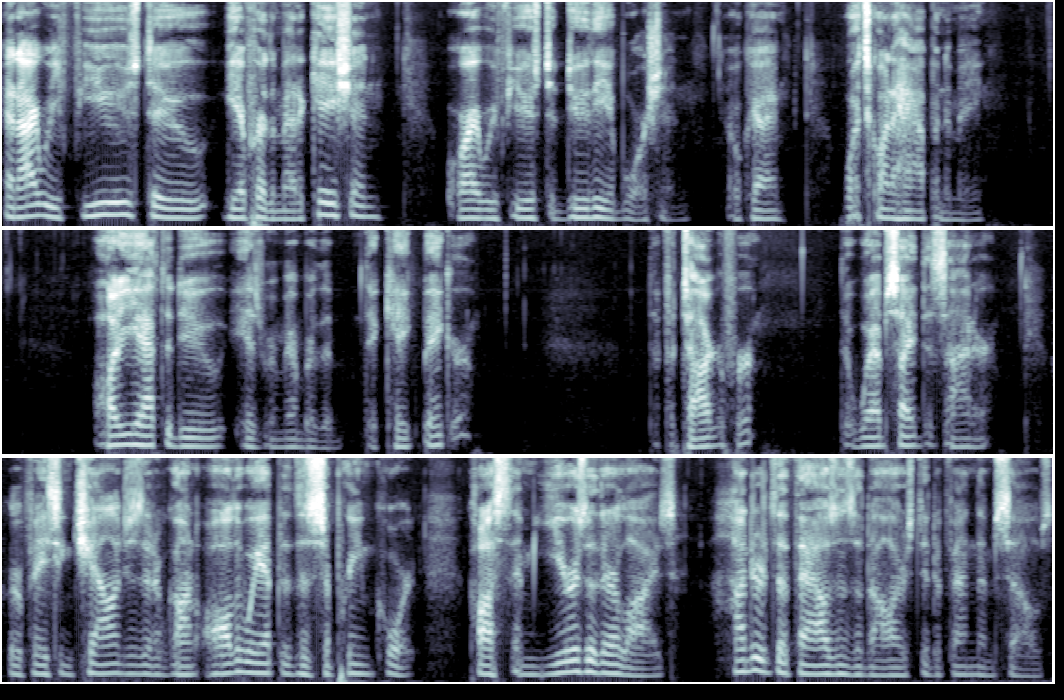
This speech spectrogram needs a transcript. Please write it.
And I refuse to give her the medication or I refuse to do the abortion, okay? What's going to happen to me? All you have to do is remember the, the cake baker, the photographer, the website designer, who are facing challenges that have gone all the way up to the Supreme Court, cost them years of their lives, hundreds of thousands of dollars to defend themselves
